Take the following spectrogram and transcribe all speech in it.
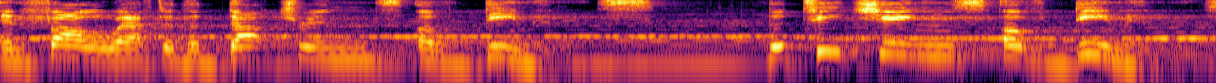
and follow after the doctrines of demons, the teachings of demons.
